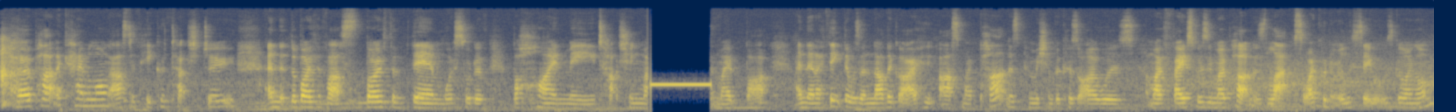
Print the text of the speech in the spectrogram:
Her partner came along, asked if he could touch too, and the, both of us, both of them were sort of behind me, touching my my butt. And then I think there was another guy who asked my partner's permission because I was my face was in my partner's lap so I couldn't really see what was going on.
